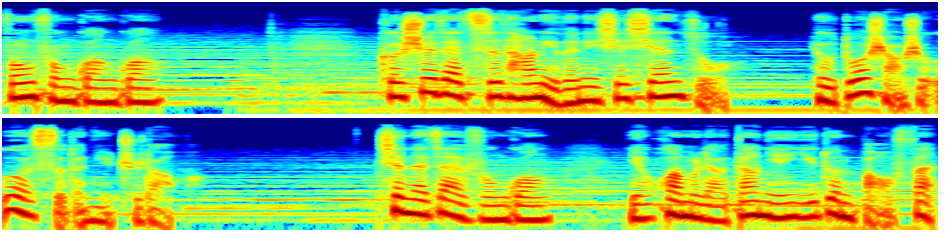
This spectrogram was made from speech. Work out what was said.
风风光光，可睡在祠堂里的那些先祖，有多少是饿死的？你知道吗？现在再风光，也换不了当年一顿饱饭。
